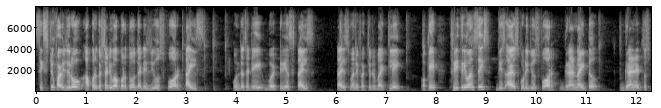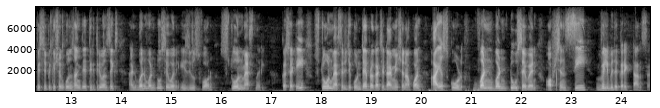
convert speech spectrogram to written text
सिक्स टू फाईव्ह झिरो आपण कशासाठी वापरतो? That is use for tiles कोणत्यासाठी? Vitreous tiles tiles manufactured by clay okay three three one six this I S code is use for granite ग्रॅनाइटचं स्पेसिफिकेशन कोण सांगते? Three three one six and one one two seven is use for stone masonry कशासाठी? स्टोन मॅसनरीचे कोणत्याही प्रकारचे डायमेन्शन आपण I S code one one two seven option C will be the correct answer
